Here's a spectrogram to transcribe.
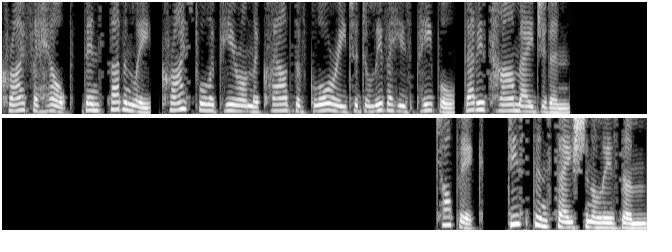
cry for help, then suddenly, Christ will appear on the clouds of glory to deliver his people, that is Har-Magedon. Dispensationalism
